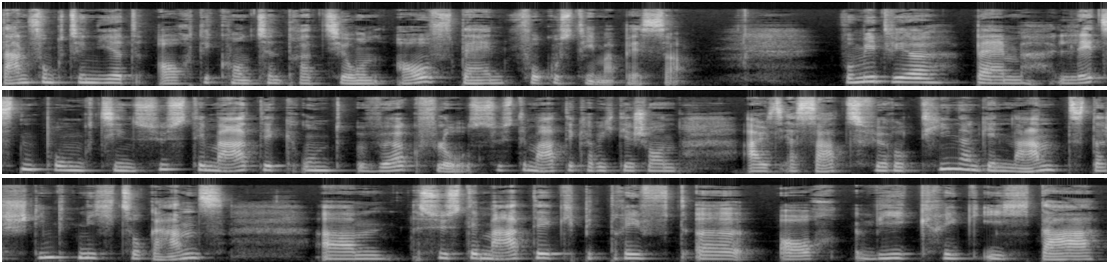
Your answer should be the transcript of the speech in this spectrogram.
dann funktioniert auch die Konzentration auf dein Fokusthema besser. Womit wir beim letzten Punkt sind Systematik und Workflows. Systematik habe ich dir schon als Ersatz für Routinen genannt. Das stimmt nicht so ganz. Ähm, Systematik betrifft äh, auch, wie kriege ich da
